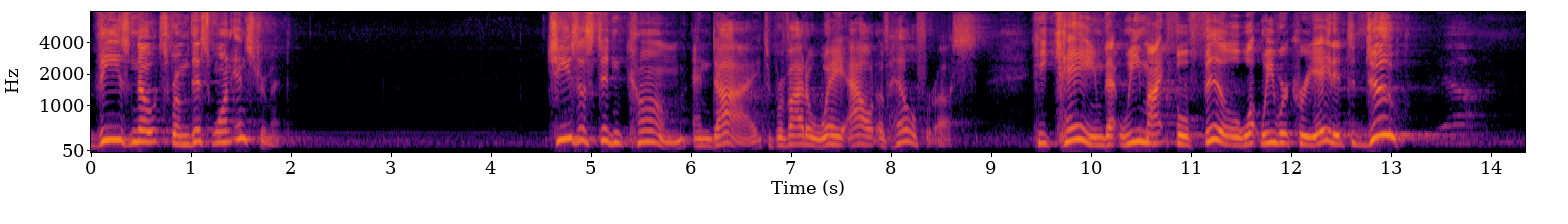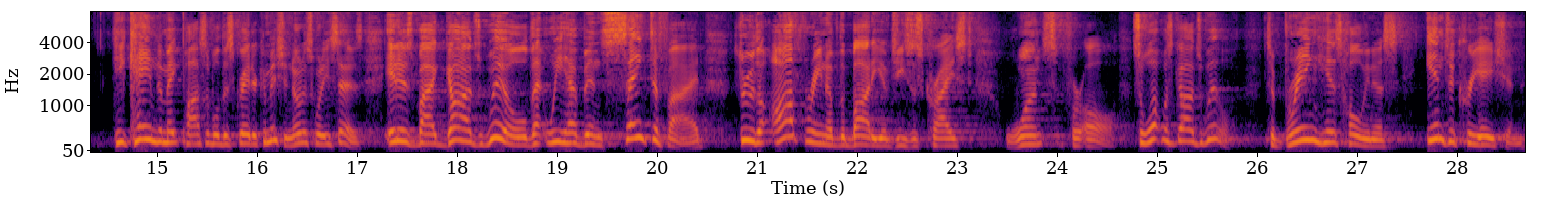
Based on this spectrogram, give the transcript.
these notes from this one instrument. Jesus didn't come and die to provide a way out of hell for us. He came that we might fulfill what we were created to do. He came to make possible this greater commission. Notice what he says. It is by God's will that we have been sanctified through the offering of the body of Jesus Christ once for all. So, what was God's will? To bring his holiness into creation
